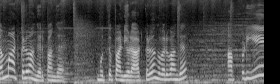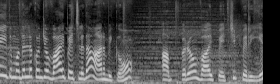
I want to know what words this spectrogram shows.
நம்ம ஆட்களும் அங்கே இருப்பாங்க. முத்துப்பாண்டியோட ஆட்களும் அங்கே வருவாங்க. அப்படியே இது முதல்ல கொஞ்சம் வாய் பேச்சில் தான் ஆரம்பிக்கும். அப்புறம் வாய் பேச்சு பெரிய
